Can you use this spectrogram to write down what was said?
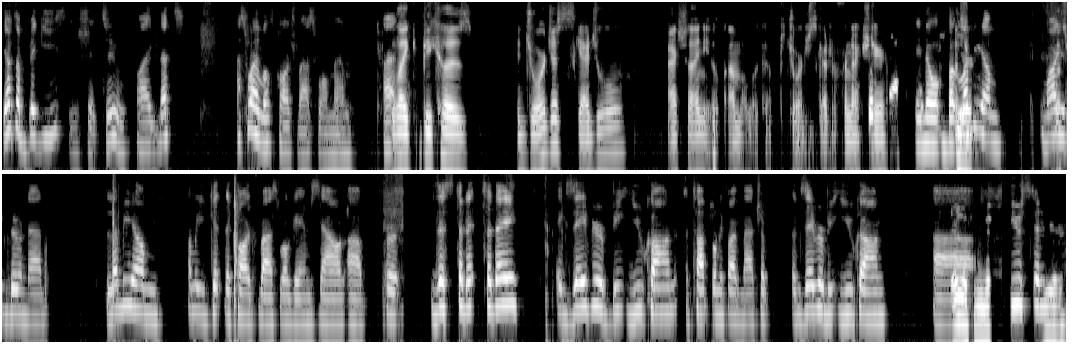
you have the Big East and shit too. Like that's that's why I love college basketball, man. I- like because Georgia's schedule. Actually, I need. To, I'm gonna look up Georgia's schedule for next year. You know, but let Yeah. me um while Let's- you're doing that, let me um let me get the college basketball games down. Uh for this today today, Xavier beat UConn, a top twenty five matchup. Xavier beat UConn. They're Uh looking good Houston here.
